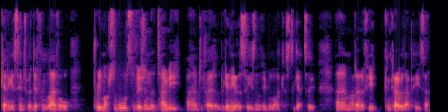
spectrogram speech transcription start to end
getting us into a different level pretty much towards the vision that Tony um, declared at the beginning of the season that he would like us to get to. Um, I don't know if you concur with that, Peter.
